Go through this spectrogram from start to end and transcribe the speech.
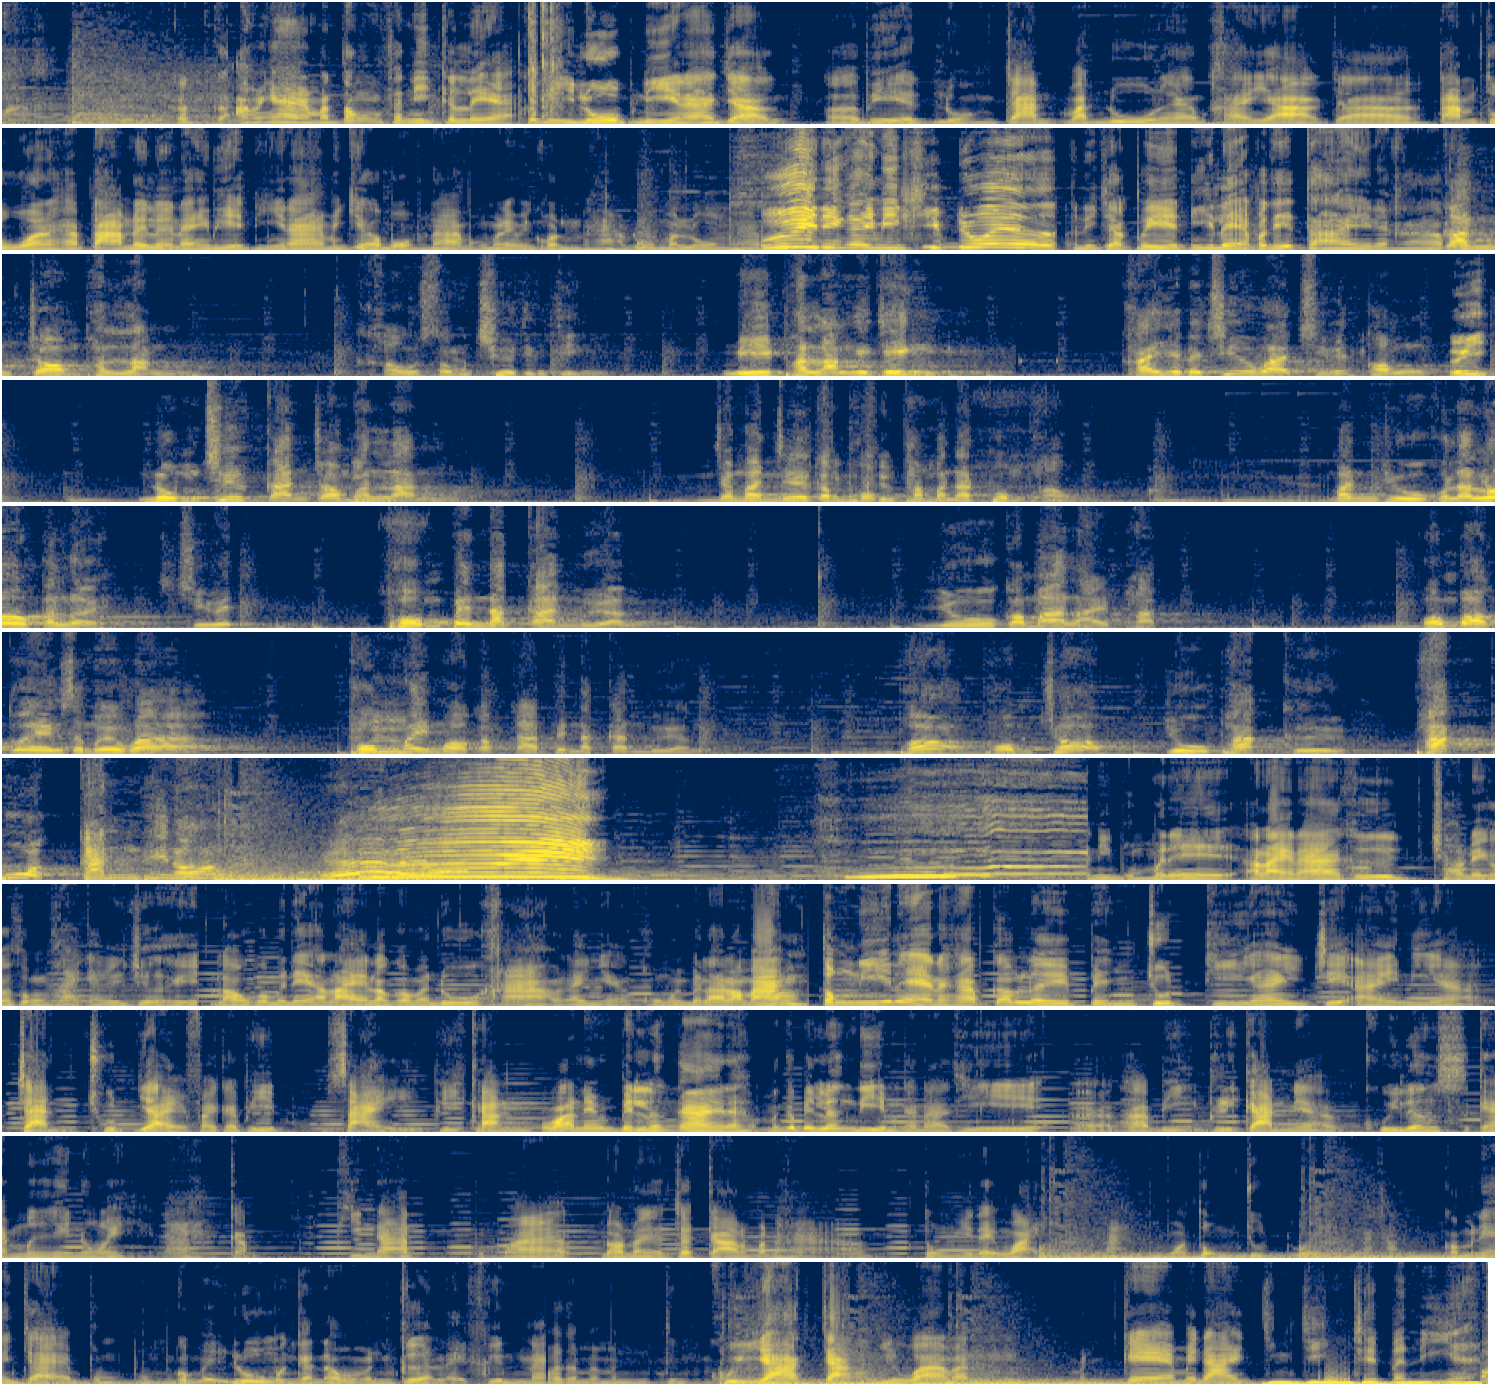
ก็เอาง่ายๆมันต้องสนิทกันเลยอะก็มีรูปนี้นะจากเอ่อเพจหลวงจัดวัดดูนะครับ ใครอยากจะตามตัวนะครับ ตามได้เลยนะไอเพจนี้นะ ไม่เกี่ยวกับผมนะ ผมไม่ได้เป็นคนหารูปมาลงนะครับเฮ้ยนี่ไงมีคลิปด้วยอะอันนี้จากเพจนี่แหละประเทศไทยนะครับ กันจอมพลัง เขาสมชื่อจริง ๆ มีพลังจริงๆ ใครจะไปเชื่อว่าชีวิตของเฮ้ย หนุ่มชื่อกันจอมพลัง จะมาเจอกับผมธรรมนัฐพรหมเผ่า มันอยู่คนละโลกกันเลย ชีวิต ผมเป็นนักการเมือง อยู่ก็มาหลายพัก ผมบอกตัวเองเสมอว่า ผมไม่เหมาะกับการเป็นนักการเมือง เพราะผมชอบอยู่พักคือพักพวกกันพี่น้อง เฮ้ย อันนี้ผมไม่ได้อะไรนะ คือชาวเน็ตเขาสงสัยกันเฉยๆเราก็ไม่ได้อะไรเราก็มาดูข่าวอะไรเงี้ยคงไม่เป็นไรหรอกมั้งตรงนี้แหละนะครับก็เลยเป็นจุดที่ให้ JI เนี่ยจัดชุดใหญ่ไฟกระพริบใส่พี่กันเพราะว่านี่มันเป็นเรื่องง่ายนะมันก็เป็นเรื่องดีเหมือนกันนะที่เอ่อถ้าพี่พี่กันเนี่ยคุยเรื่องสแกมเมอร์ให้หน่อยนะกับพี่นัทผมว่าเราน่าจะจัดการปัญหาตรงนี้ได้ไวนะ ผมว่าตรงจุดด้วยนะครับก็ไม่แน่ใจผมผมก็ไม่รู้เหมือนกันนะว่ามันเกิดอะไรขึ้นนะว่าทำไมมันถึงคุยยากจังหรือว่ามันมันแก้ไม่ได้จริง ๆ ใช่ปะเนี่ย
